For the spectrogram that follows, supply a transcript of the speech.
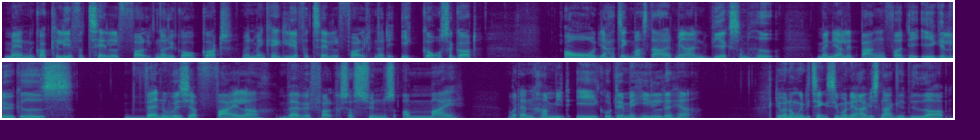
man godt kan lide at fortælle folk, når det går godt, men man kan ikke lide at fortælle folk, når det ikke går så godt. Og jeg har tænkt mig at starte med en virksomhed, men jeg er lidt bange for, at det ikke lykkedes. Hvad nu, hvis jeg fejler? Hvad vil folk så synes om mig? Hvordan har mit ego det med hele det her? Det var nogle af de ting, Simon og jeg vi snakkede videre om.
